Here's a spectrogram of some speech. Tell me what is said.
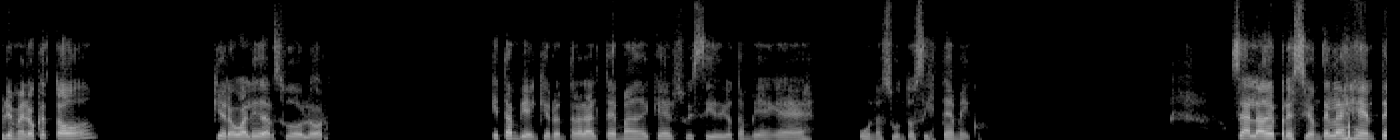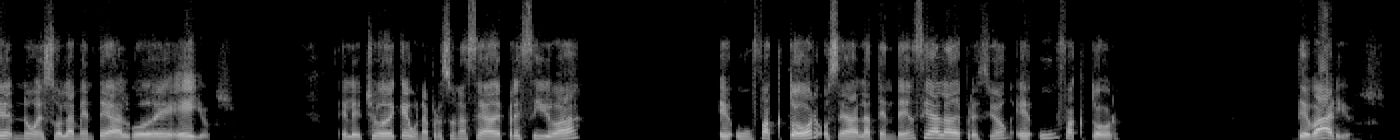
Primero que todo, quiero validar su dolor y también quiero entrar al tema de que el suicidio también es un asunto sistémico. O sea, la depresión de la gente no es solamente algo de ellos. El hecho de que una persona sea depresiva es un factor, o sea, la tendencia a la depresión es un factor de varios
